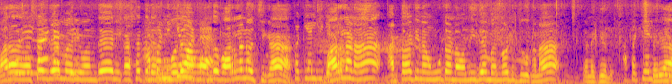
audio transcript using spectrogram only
வராத வருஷம் இதே மாதிரி வந்து நீ கஷ்டத்துல இருக்கும்போது அவங்க வந்து வரலன்னு வச்சுக்க. வரலனா அடுத்த வாட்டி நான் ஊட்டாண்ட வந்து இதே மாதிரி நோட்டீஸ் கொடுத்தனா என்ன கேளு. சரியா?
